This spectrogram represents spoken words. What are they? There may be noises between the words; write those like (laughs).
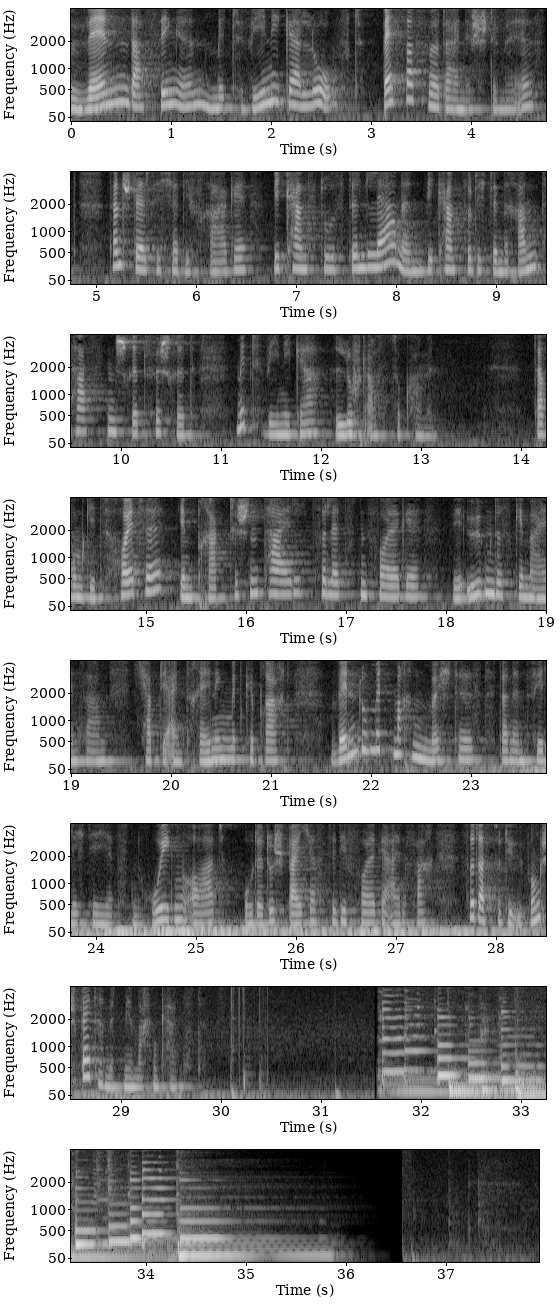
Wenn das Singen mit weniger Luft besser für deine Stimme ist, dann stellt sich ja die Frage, wie kannst du es denn lernen? Wie kannst du dich denn rantasten, Schritt für Schritt mit weniger Luft auszukommen? Darum geht es heute im praktischen Teil zur letzten Folge. Wir üben das gemeinsam. Ich habe dir ein Training mitgebracht. Wenn du mitmachen möchtest, dann empfehle ich dir jetzt einen ruhigen Ort oder du speicherst dir die Folge einfach, sodass du die Übung später mit mir machen kannst.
